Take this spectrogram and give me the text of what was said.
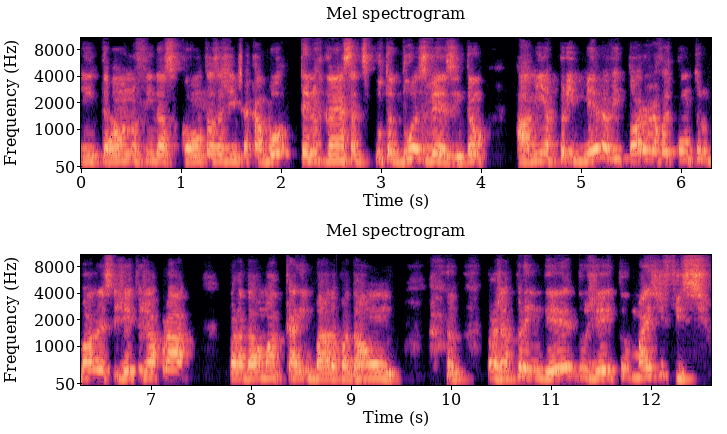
Então, no fim das contas, a gente acabou tendo que ganhar essa disputa duas vezes. Então, a minha primeira vitória já foi conturbada desse jeito, já para dar uma carimbada, para dar um. para já aprender do jeito mais difícil.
